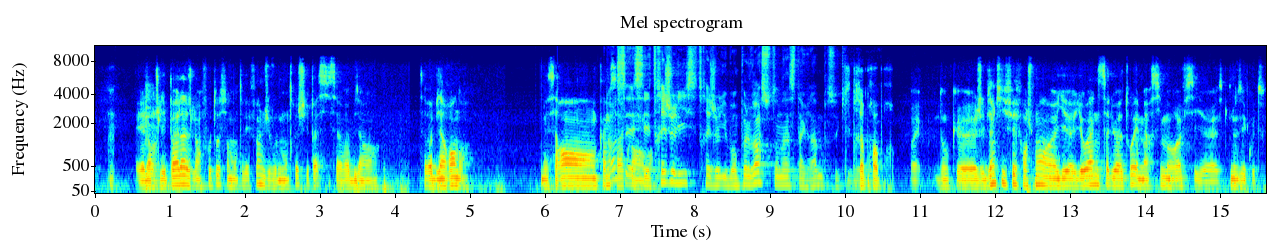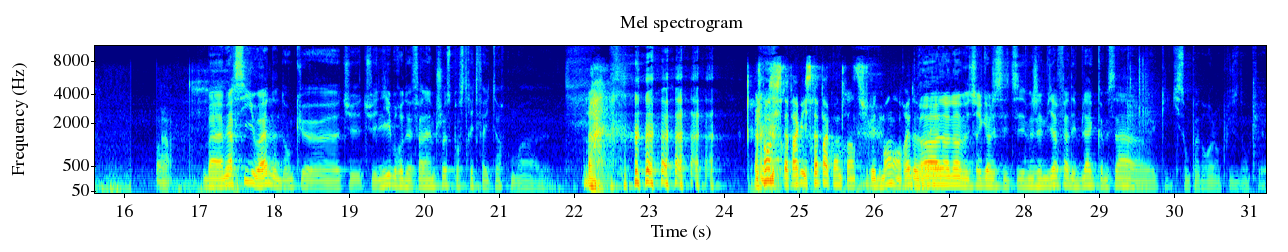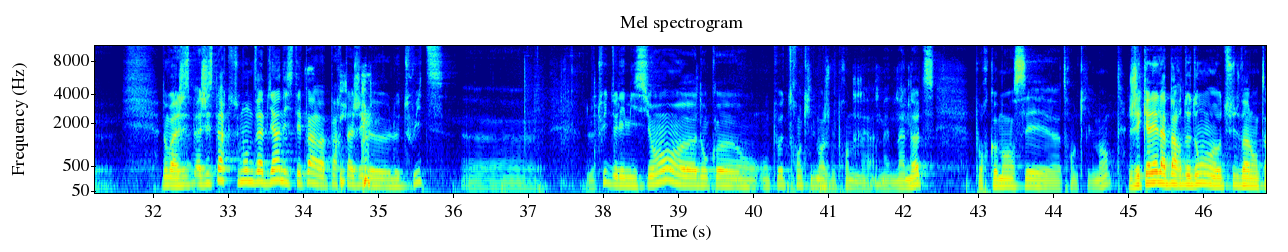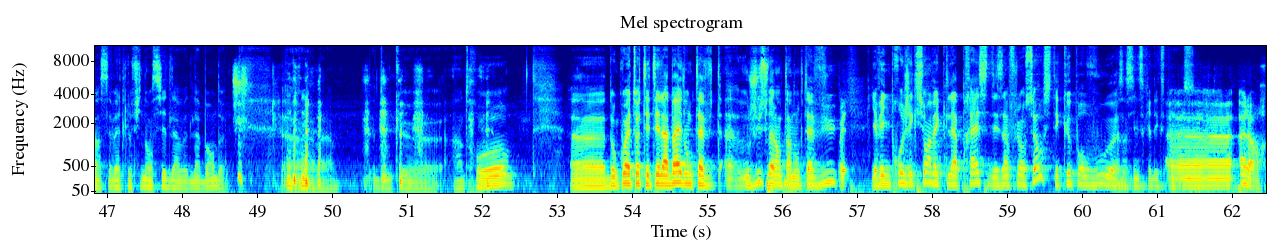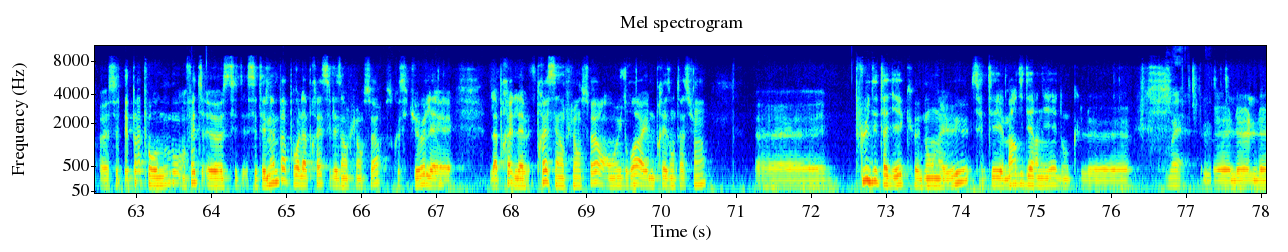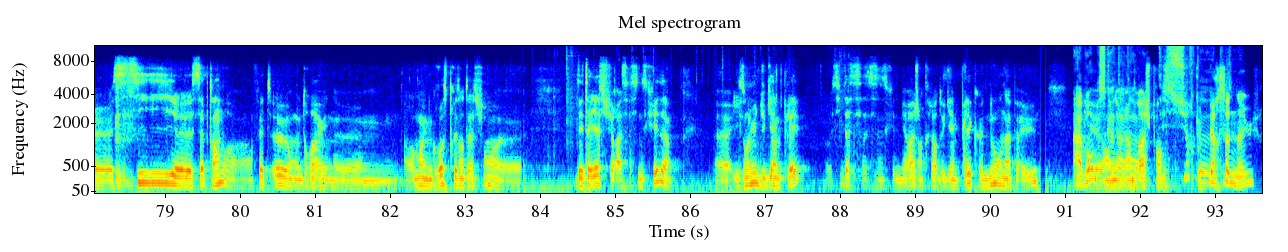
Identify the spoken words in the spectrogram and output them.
Et alors, je l'ai pas là, je l'ai en photo sur mon téléphone, je vais vous le montrer, je sais pas si ça va bien, ça va bien rendre. Mais ça rend comme Non, ça. c'est très joli, c'est très joli. Bon, on peut le voir sur ton Instagram pour ceux qui. Très propre. Ouais. Donc euh, j'ai bien kiffé, franchement. Euh, Johan, salut à toi et merci Moref si, euh, si tu nous écoutes. Bah merci Johan, donc euh, tu, tu es libre de faire la même chose pour Street Fighter pour moi. Je pense qu'il serait pas, il serait pas contre hein, si je lui demande. En vrai, de Non, non, non, mais tu rigoles, c'est- c'est- j'aime bien faire des blagues comme ça euh, qui, qui sont pas drôles en plus. Donc, euh. Donc voilà, j'espère j'espère que tout le monde va bien. N'hésitez pas à partager le, le tweet. euh, le tweet de l'émission. Euh, donc euh, on, on peut tranquillement, je vais prendre ma, ma- ma note pour commencer euh, tranquillement. J'ai calé la barre de dons au-dessus de Valentin, ça va être le financier de la, de la bande. Euh, voilà. Donc euh, intro. Euh, donc ouais, toi t'étais là-bas et donc t'as vu, juste Valentin, donc t'as vu, il y avait une projection avec la presse, des influenceurs ou c'était que pour vous euh, Assassin's Creed Experience Euh, alors, euh, c'était pas pour nous. En fait, euh, c'était même pas pour la presse et les influenceurs, parce que si tu veux, les, la, pre- la presse et influenceurs ont eu droit à une présentation plus détaillée que nous on a eu. C'était mardi dernier, donc le, Ouais, le, le- le 6 euh, septembre. En fait, eux ont eu droit à une, euh, vraiment une grosse présentation détaillée sur Assassin's Creed. Euh, ils ont eu du gameplay aussi d'Assassin's Creed Mirage, un trailer de gameplay que nous on n'a pas eu. Ah bon Parce euh, que on y reviendra, je pense, sûr Que que personne n'a eu.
